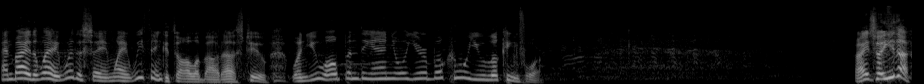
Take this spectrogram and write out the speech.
And by the way, we're the same way. We think it's all about us too. When you opened the annual yearbook, who were you looking for? Right? So he thought,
